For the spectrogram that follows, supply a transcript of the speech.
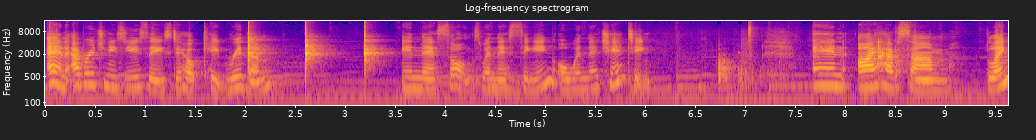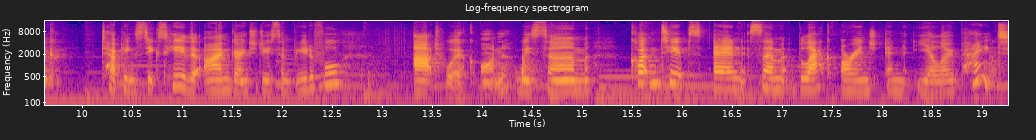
and Aborigines use these to help keep rhythm in their songs when they're singing or when they're chanting. And I have some blank tapping sticks here that I'm going to do some beautiful artwork on with some cotton tips and some black, orange and yellow paint.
